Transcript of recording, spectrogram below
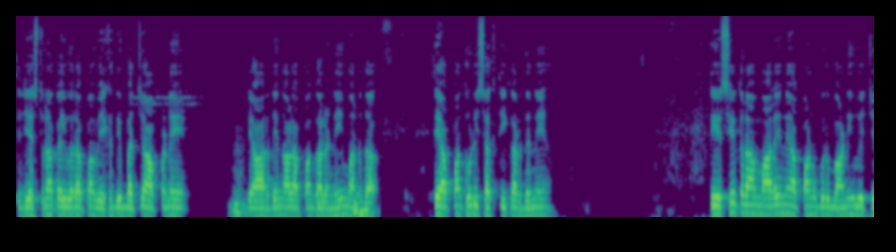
ਤੇ ਜਿਸ ਤਰ੍ਹਾਂ ਕਈ ਵਾਰ ਆਪਾਂ ਵੇਖਦੇ, ਬੱਚਾ ਆਪਣੇ ਪਿਆਰ ਦੇ ਨਾਲ ਆਪਾਂ ਗੱਲ ਨਹੀਂ ਮੰਨਦਾ ਤੇ ਆਪਾਂ ਥੋੜੀ ਸਖਤੀ ਕਰ ਦਿੰਨੇ ਆ। ਤੇ ਇਸੇ ਤਰ੍ਹਾਂ ਮਹਾਰਾਜ ਨੇ ਆਪਾਂ ਨੂੰ ਗੁਰਬਾਣੀ ਵਿੱਚ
